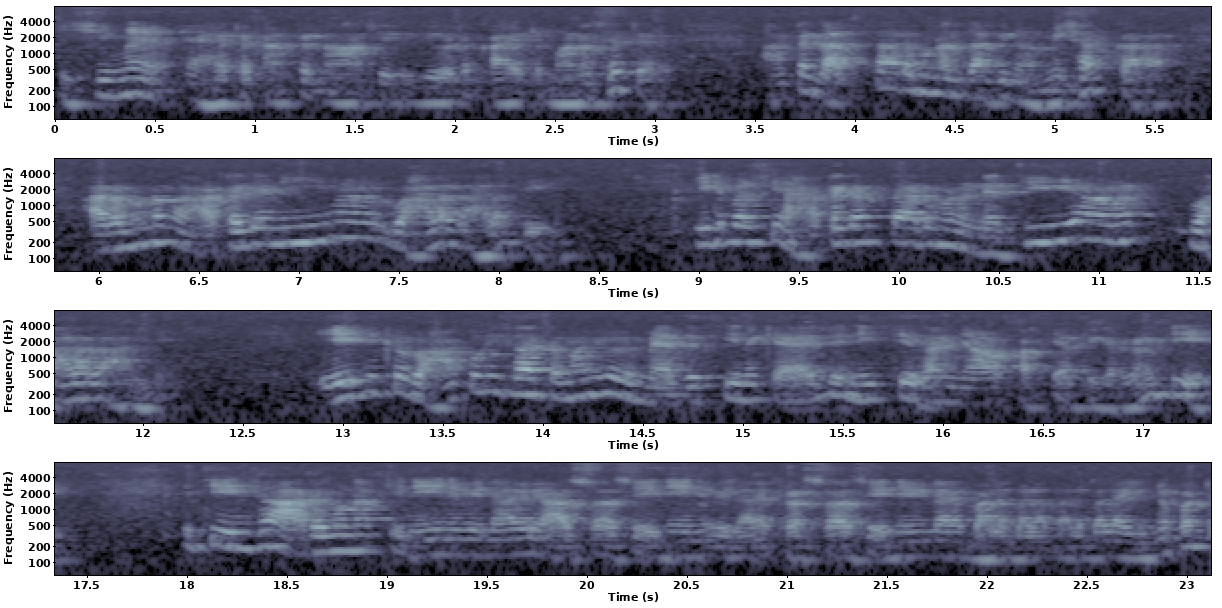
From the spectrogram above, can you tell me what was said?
කිසිම ඇහැට කනට නාසයට දිවට කයට මනසට හටගත් අරමුණක් දකින්න මිසක් අරමුණක හට ගැනීම වහලා ගහලා තියෙනවා. ඊට පස්සේ හටගත් අරමුණ නැති යාම වහලා ගහන්නේ. ඒ දෙක වහපු නිසා තමයි ඔය මැද තියෙන කෑල්ලේ නිත්‍ය සංඥාවක් අපි ඇති කරගෙන තියෙන්නේ. ඉතින් ඒ නිසා ආරමුණක් එනේන වෙලාවේ ආස්වාසේ එනේන වෙලාවේ ප්‍රසවාසේ එනේන වෙලාවේ බල බල බල බල ඉන්නකොට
